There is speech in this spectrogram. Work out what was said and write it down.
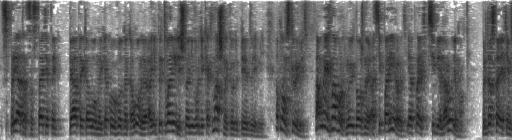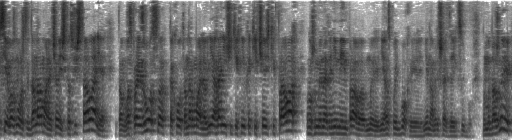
спрятаться, стать этой пятой колонной, какой угодно колонной. Они притворились, что они вроде как наши на какой-то период времени, а потом скрылись. А мы их, наоборот, мы их должны отсепарировать и отправить к себе на родину, предоставить им все возможности до нормального человеческого существования, там, воспроизводства какого-то нормального, не ограничить их ни в каких человеческих правах, потому что мы на это не имеем права, мы не Господь Бог, и не нам решать за их судьбу. Но мы должны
